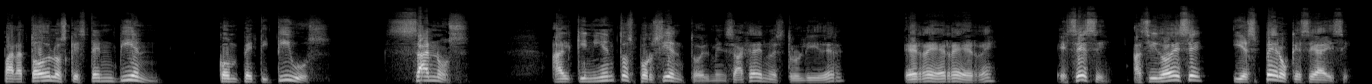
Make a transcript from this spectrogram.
para todos los que estén bien, competitivos, sanos, al 500%. El mensaje de nuestro líder, RRR, es ese, ha sido ese y espero que sea ese.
